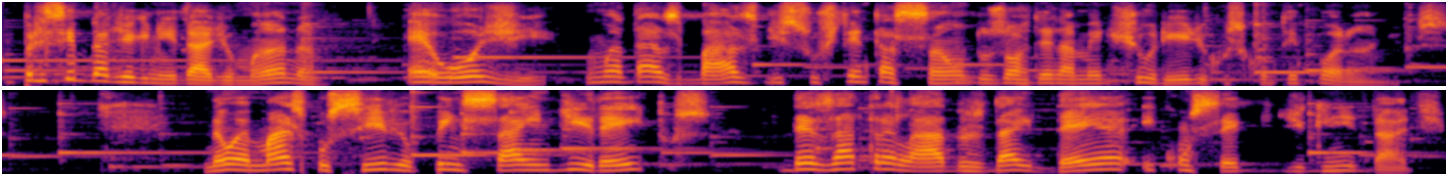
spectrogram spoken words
o princípio da dignidade humana é hoje uma das bases de sustentação dos ordenamentos jurídicos contemporâneos. Não é mais possível pensar em direitos desatrelados da ideia e conceito de dignidade.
